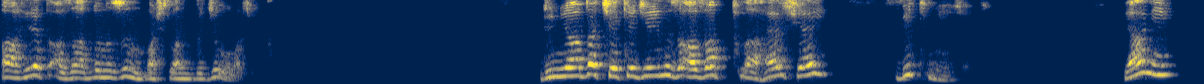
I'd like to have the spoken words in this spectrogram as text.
ahiret azabınızın başlangıcı olacak. Dünyada çekeceğiniz azapla her şey bitmeyecek. Yani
